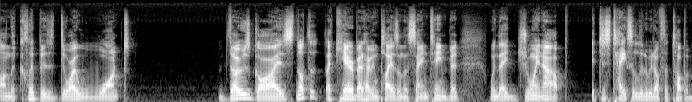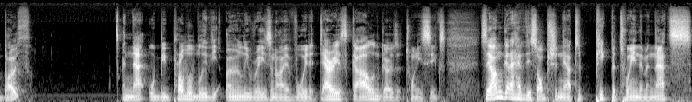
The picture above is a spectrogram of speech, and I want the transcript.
on the Clippers, do I want those guys? Not that I care about having players on the same team, but when they join up, it just takes a little bit off the top of both. And that would be probably the only reason I avoid it. Darius Garland goes at 26. See, I'm going to have this option now to pick between them, and that's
